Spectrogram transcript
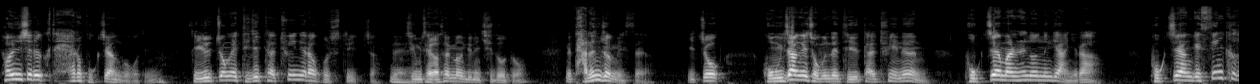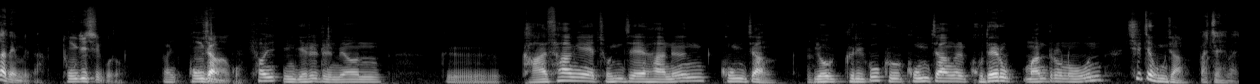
현실을 그대로 복제한 거거든요. 그래서 일종의 digital twin이라고 볼 수도 있죠. 네. 지금 제가 설명드린 지도도. 근데 다른 점이 있어요. 이쪽 공장에 적용된 디지털 트윈은 복제만 해놓는 게 아니라 복제한 게 싱크가 됩니다. 동기식으로. 아니, 공장하고. 현, 예를 들면 그 가상에 존재하는 공장, 음. 여, 그리고 그 공장을 그대로 만들어 놓은 실제 공장. 맞아요, 맞아요.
